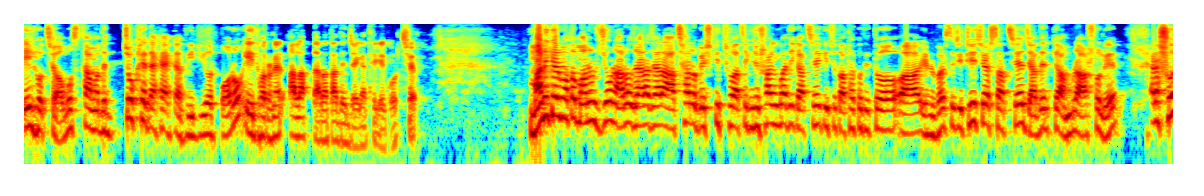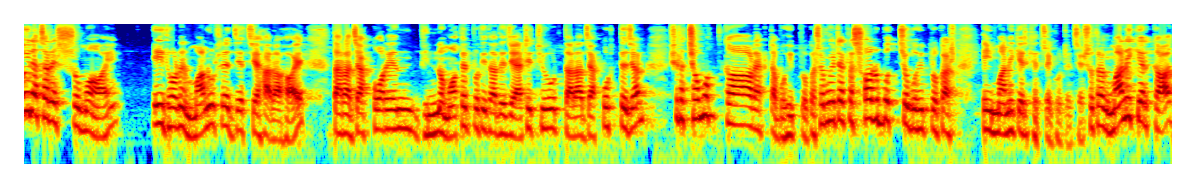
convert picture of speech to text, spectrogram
এই হচ্ছে অবস্থা। আমাদের চোখে দেখা একটা ভিডিওর পরও এই ধরনের আলাপ তারা তাদের জায়গা থেকে করছে। মানিকের মতো মানুষজন আরও যারা যারা আছে আরও বেশ কিছু আছে, কিছু সাংবাদিক আছে, কিছু তথাকথিত ইউনিভার্সিটি টিচার্স আছে, যাদেরকে আমরা আসলে একটা স্বৈরাচারের সময় এই ধরনের মানুষের যে চেহারা হয়, তারা যা করেন ভিন্ন মতের প্রতি তাদের যে অ্যাটিটিউড তারা যা করতে যান, সেটা চমৎকার একটা বহিঃপ্রকাশ এবং এটা একটা সর্বোচ্চ বহিঃপ্রকাশ এই মানিকের ক্ষেত্রে ঘটেছে। সুতরাং মানিকের কাজ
